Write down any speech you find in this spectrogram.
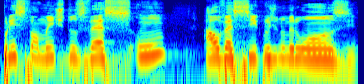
principalmente dos versos 1 ao versículo de número 11.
